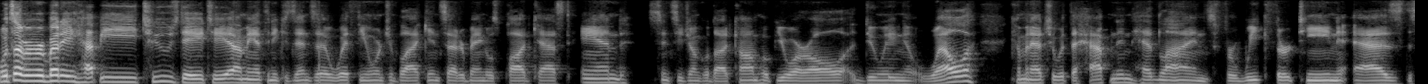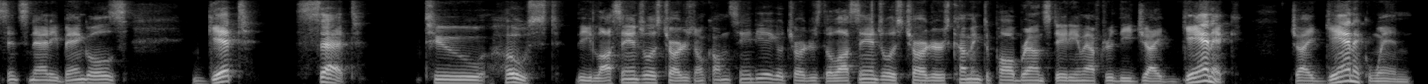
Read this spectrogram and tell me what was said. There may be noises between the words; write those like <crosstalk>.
What's up, everybody? Happy Tuesday to you. I'm Anthony Cosenza with the Orange and Black Insider Bengals podcast and CincyJungle.com. Hope you are all doing well. Coming at you with the happening headlines for week 13 as the Cincinnati Bengals get set to host the Los Angeles Chargers. Don't call them San Diego Chargers, the Los Angeles Chargers coming to Paul Brown Stadium after the gigantic, gigantic win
